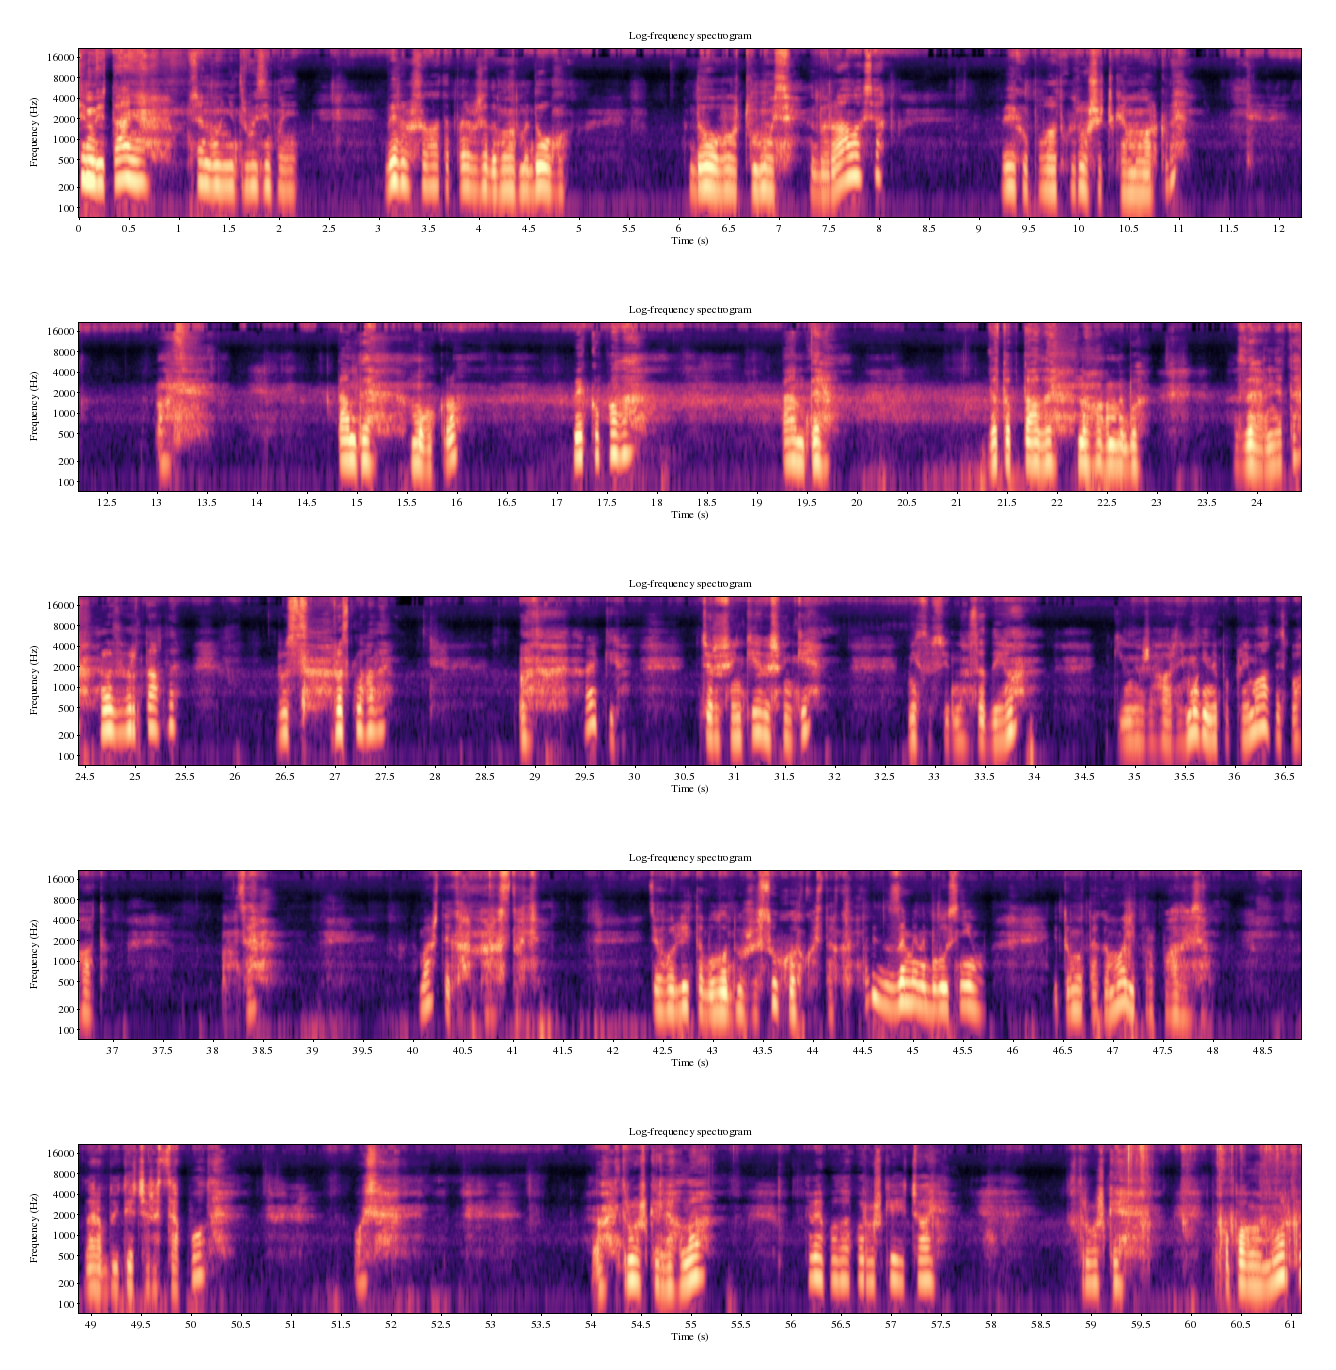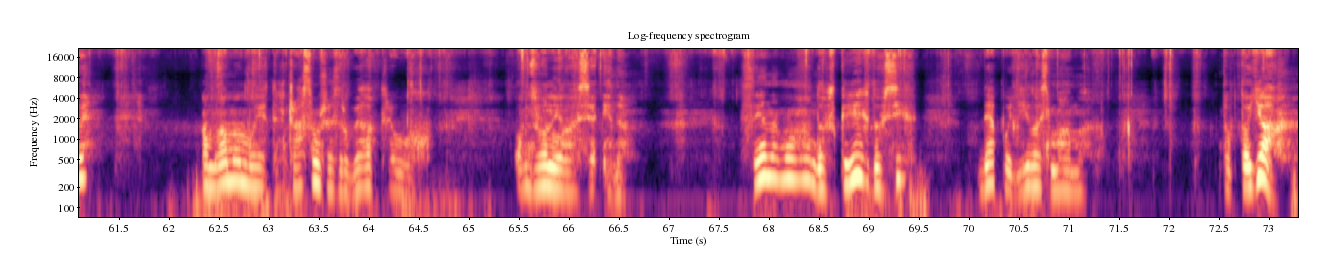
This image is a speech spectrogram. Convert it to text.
Всім вітання, шановні друзі мої. Вирушила тепер вже до мами довго. Довго чомусь збиралася. Викопала трошечки моркви. Там, де мокро, викопала. Там, де затоптали ногами, бо зернята розгортали, роз, розклали. А які черешеньки, вишеньки. Мій сусід насадив. Які вони вже гарні. Мої не поприймались багато. Це. Бачите, як гарно ростуть. Цього літа було дуже сухо якось так. Та й зими не було снігу. І тому так, а мої пропалися. Зараз буду йти через це поле. Ось. Трошки лягла. Випила порошки і чай трошки покопала моркви, а мама моя тим часом вже зробила тривогу. Обдзвонилася і до сина мого, до скрізь, до всіх, де поділась мама. Тобто я,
